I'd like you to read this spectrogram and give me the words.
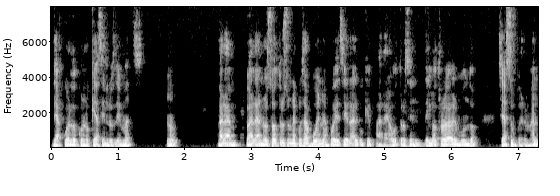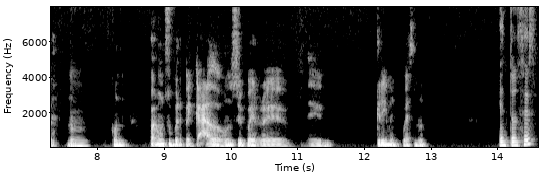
de acuerdo con lo que hacen los demás, ¿no? Para, nosotros una cosa buena puede ser algo que para otros del otro lado del mundo sea súper mala, ¿no? Mm. Con para un súper pecado, un súper eh, eh, crimen, pues, ¿no? Entonces,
